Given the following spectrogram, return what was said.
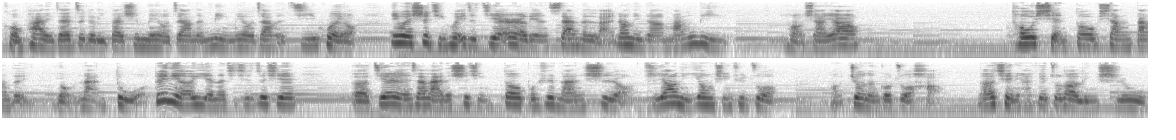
恐怕你在这个礼拜是没有这样的命，没有这样的机会哦。因为事情会一直接二连三的来，让你的忙里，好想要偷闲都相当的有难度哦。对你而言呢，其实这些呃接二连三来的事情都不是难事哦，只要你用心去做，哦就能够做好，而且你还可以做到零失误，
